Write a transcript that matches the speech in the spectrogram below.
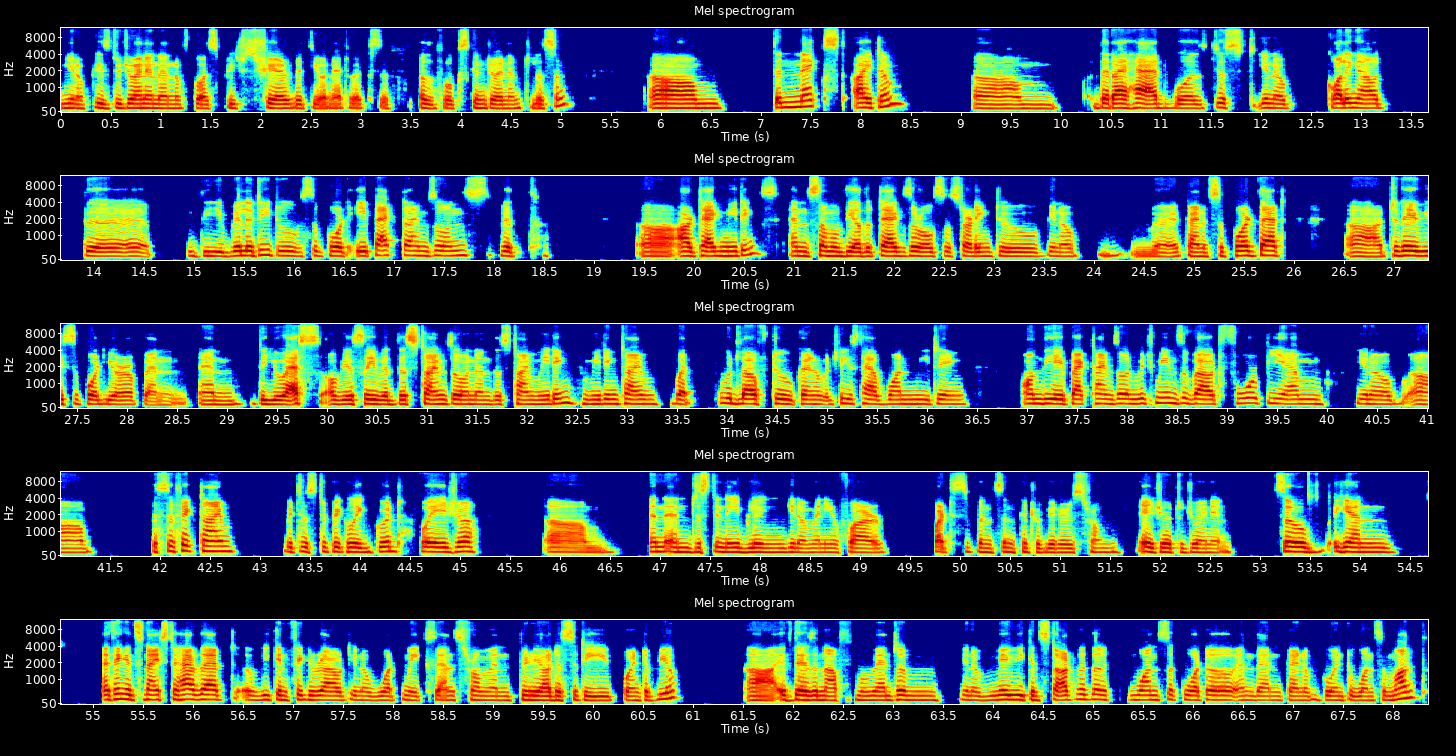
you know, please do join in. And of course, please share with your networks if other folks can join in to listen. Um, the next item um, that I had was just, you know, calling out the the ability to support APAC time zones with uh, our tag meetings and some of the other tags are also starting to, you know, uh, kind of support that. Uh, today we support Europe and and the US, obviously with this time zone and this time meeting, meeting time, but would love to kind of at least have one meeting on the APAC time zone, which means about 4 p.m., you know, uh, Pacific time, which is typically good for Asia. Um, and, and just enabling, you know, many of our participants and contributors from Asia to join in. So again, I think it's nice to have that. uh, We can figure out, you know, what makes sense from an periodicity point of view. Uh, if there's enough momentum, you know, maybe we can start with a once a quarter and then kind of go into once a month.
